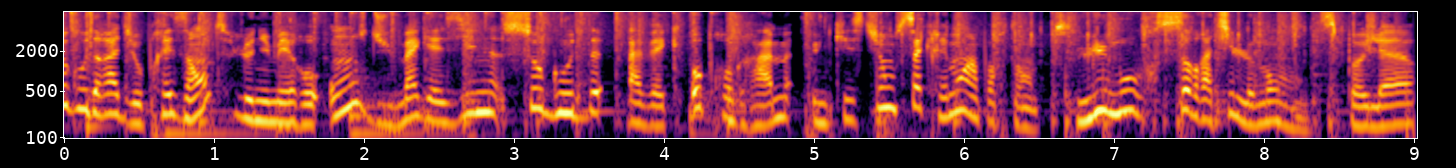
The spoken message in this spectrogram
So Good Radio présente le numéro 11 du magazine So Good avec au programme une question sacrément importante. L'humour sauvera-t-il le monde? Spoiler.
